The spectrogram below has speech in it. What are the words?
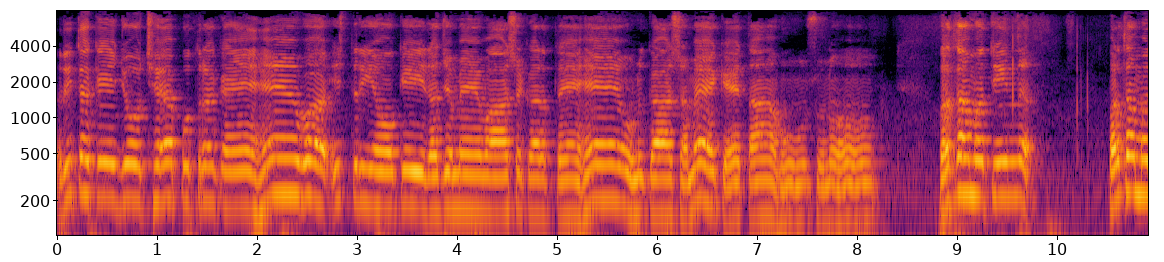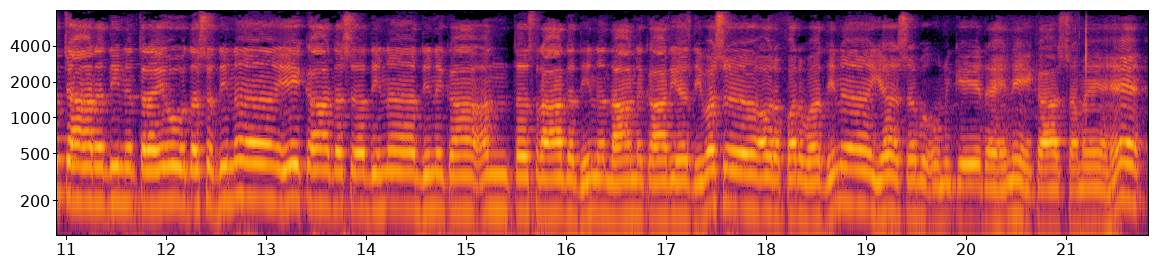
ऋत के जो छह पुत्र गए हैं, वह स्त्रियों के रज में वास करते हैं। उनका समय कहता हूँ, सुनो। प्रथम तीन, प्रथम चार दिन, त्रयोदश दिन, एकादश दिन दिन का अंत, श्राद्ध दिन, दान कार्य दिवस और पर्व दिन, यह सब उनके रहने का समय है।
